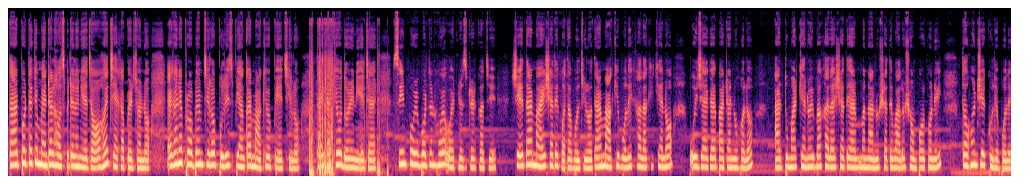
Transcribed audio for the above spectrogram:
তারপর তাকে মেন্টাল হসপিটালে নিয়ে যাওয়া হয় চেক আপের জন্য। এখানে প্রবলেম ছিল, পুলিশ প্রিয়াঙ্কার মাকেও পেয়েছিল, তাই তাকেও ধরে নিয়ে যায়। সিন পরিবর্তন হয় ওয়েটনেসডের কাছে। সে তার মায়ের সাথে কথা বলছিল। তার মাকে বলে, খালাকে কেন ওই জায়গায় পাঠানো হলো? আর তোমার কেনই বা খালার সাথে আর নানুর সাথে ভালো সম্পর্ক নেই? তখন সে খুলে বলে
